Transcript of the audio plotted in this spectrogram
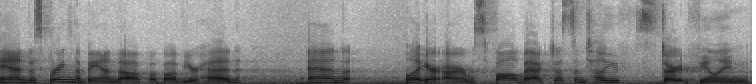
and just bring the band up above your head and let your arms fall back just until you start feeling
